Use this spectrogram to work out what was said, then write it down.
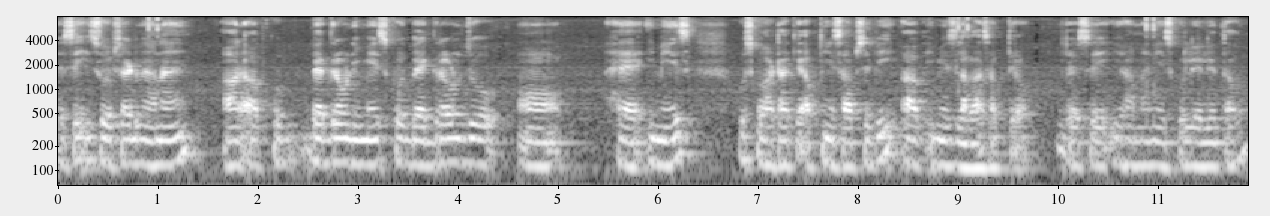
जैसे इस वेबसाइट में आना है, और आपको बैकग्राउंड इमेज को बैकग्राउंड जो है इमेज उसको हटा के अपने हिसाब से भी आप इमेज लगा सकते हो। जैसे यहाँ मैंने इसको ले लेता हूँ।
